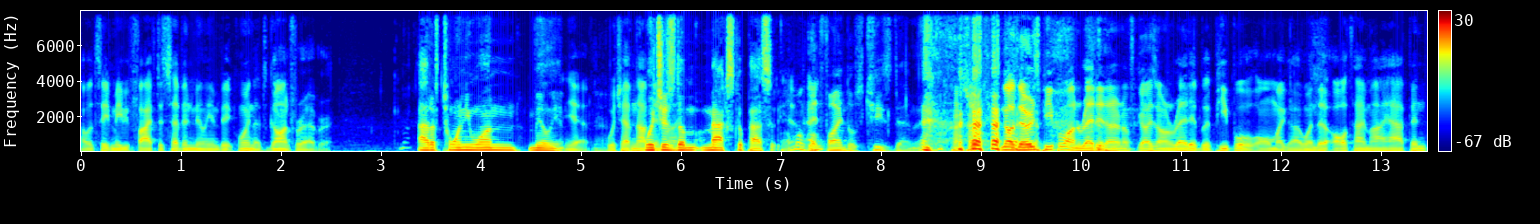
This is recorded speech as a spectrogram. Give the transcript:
I would say maybe five to seven million Bitcoin that's gone forever. Out of twenty-one million, Yeah, Yeah. which have not. which been is the max capacity. I'm gonna go And- find those keys then. no, there's people on Reddit. I don't know if you guys are on Reddit, but people, oh my god, when the all-time high happened,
